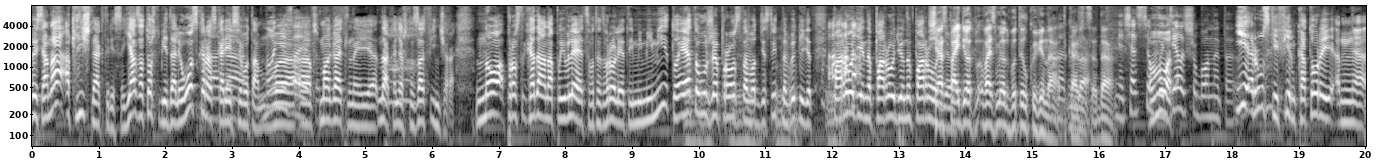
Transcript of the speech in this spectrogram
То есть она отличная актриса. Я за то, чтобы ей дали Оскара, Да, скорее да. всего, там, Но в э, вспомогательной... э, Да, конечно, за Финчера. Но просто когда она появляется вот это в роли этой мимими, то это уже просто вот действительно выглядит пародией на пародию на пародию. Сейчас пойдет, возьмет бутылку Да, вина, да. кажется, да. Нет, сейчас все Вот. будет делать, чтобы он это... И русский фильм, который... э,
